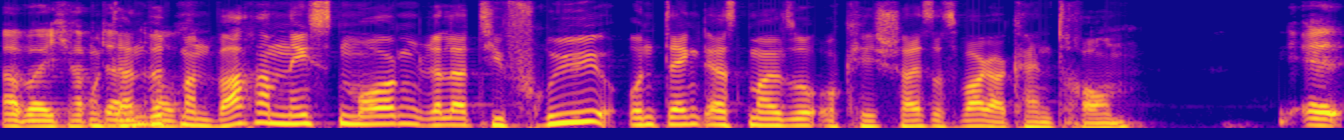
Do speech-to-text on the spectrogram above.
Aber ich habe Und dann, dann wird man wach am nächsten Morgen relativ früh und denkt erstmal so, okay, scheiße, das war gar kein Traum. Äh,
